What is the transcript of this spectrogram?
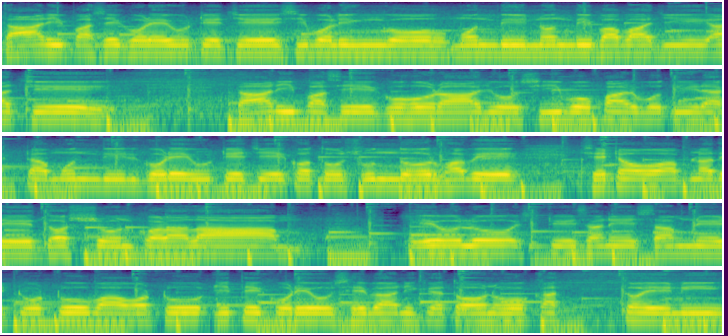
তারই পাশে গড়ে উঠেছে শিবলিঙ্গ মন্দির, নন্দী বাবাজি আছে। তারই পাশে গ্রহরাজ ও শিব পার্বতীর একটা মন্দির গড়ে উঠেছে, কত সুন্দরভাবে। সেটাও আপনাদের দর্শন করালাম। এ হলো স্টেশনের সামনে টোটো বা অটো, এতে করেও সেবা নিকেতন ও কাত্যায়নী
